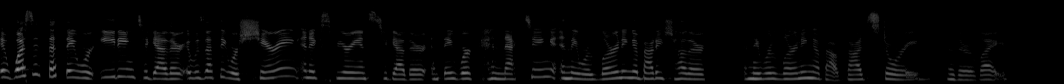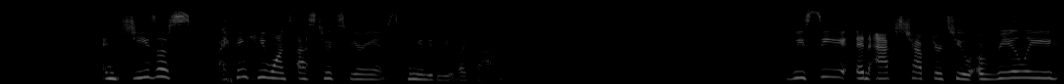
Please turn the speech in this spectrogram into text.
it wasn't that they were eating together, it was that they were sharing an experience together and they were connecting and they were learning about each other and they were learning about God's story for their life. And Jesus, I think he wants us to experience community like that. we see in Acts chapter 2 a really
